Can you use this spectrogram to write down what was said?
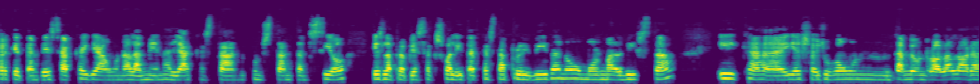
perquè també sap que hi ha un element allà que està en constant tensió, que és la pròpia sexualitat que està prohibida no? o molt mal vista i que i això juga un, també un rol a l'hora,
